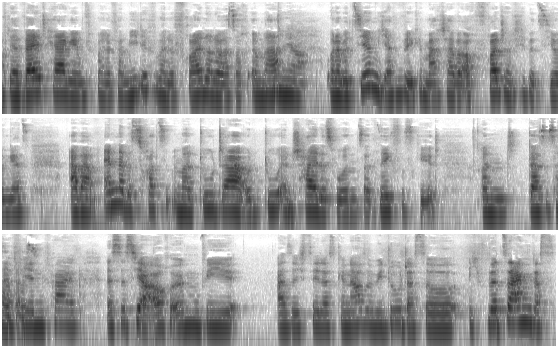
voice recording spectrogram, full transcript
auf der Welt hergeben für meine Familie, für meine Freunde oder was auch immer. Ja. Oder Beziehungen, die ich auf den Weg gemacht habe, auch freundschaftliche Beziehungen jetzt. Aber am Ende bist trotzdem immer du da und du entscheidest, wohin es als nächstes geht. Und das ist halt auf das. Auf jeden Fall. Es ist ja auch irgendwie, also ich sehe das genauso wie du, dass so, ich würde sagen, dass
